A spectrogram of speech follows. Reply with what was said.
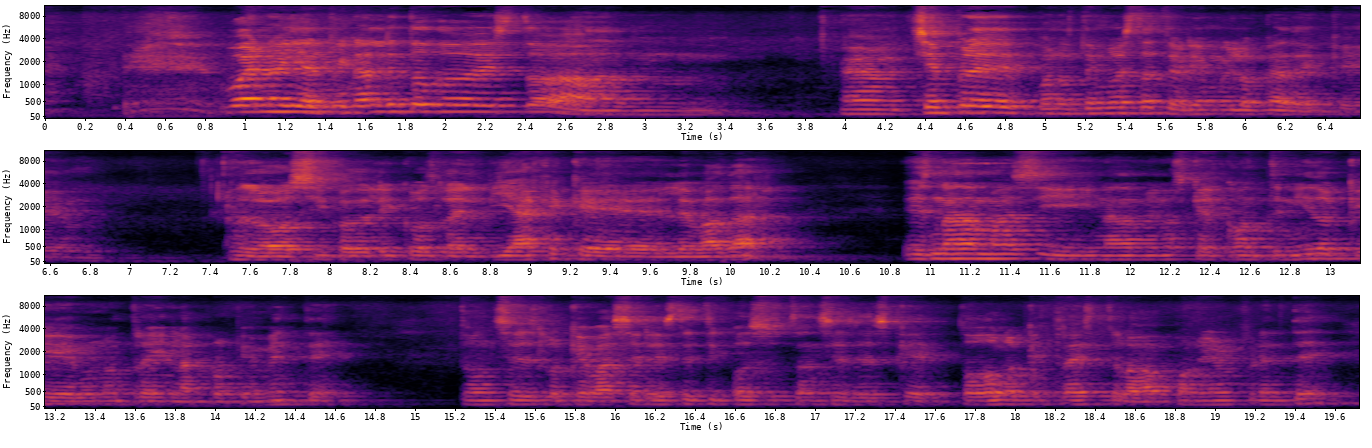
bueno, y al final de todo esto, am, am, siempre, bueno, tengo esta teoría muy loca de que los psicodélicos, el viaje que le va a dar, es nada más y nada menos que el contenido que uno trae en la propia mente. Entonces, lo que va a hacer este tipo de sustancias es que todo lo que traes te lo va a poner enfrente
